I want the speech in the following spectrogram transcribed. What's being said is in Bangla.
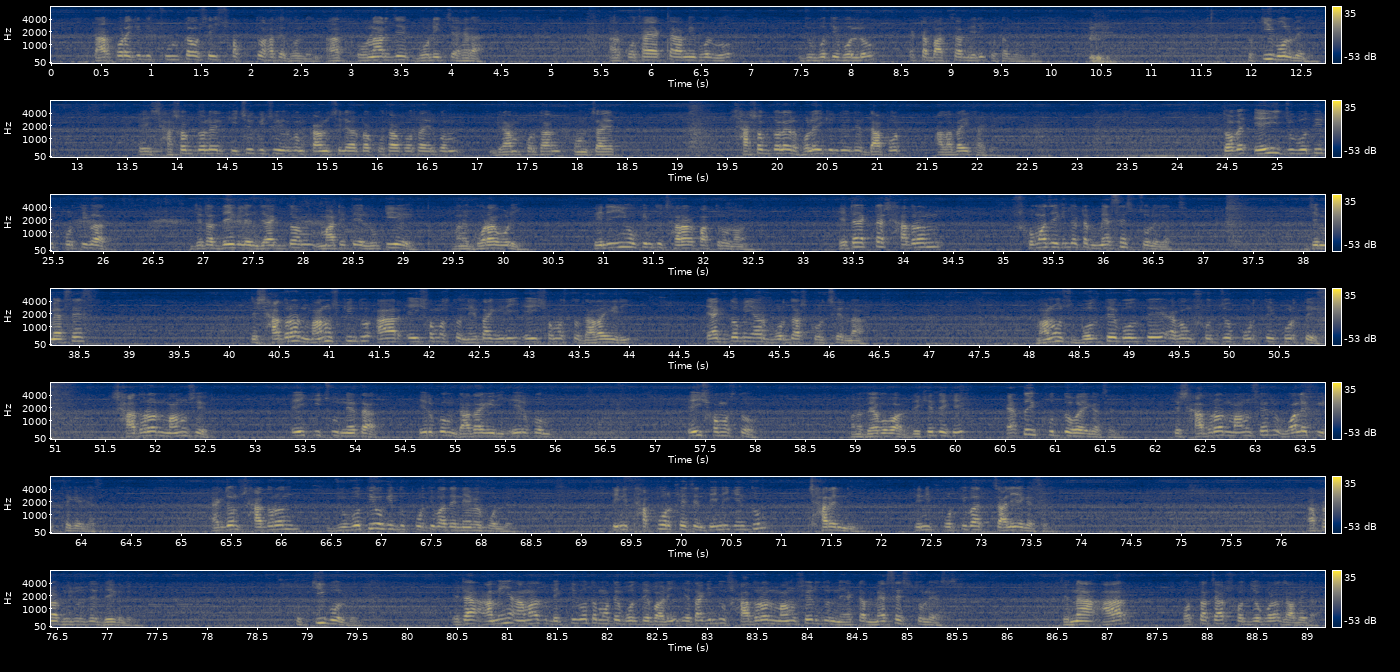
তারপরে কিন্তু চুলটাও সেই শক্ত হাতে ধরলেন। আর ওনার যে বডির চেহারা, আর কোথায় একটা আমি বলব, যুবতী বললেও একটা বাচ্চা মেয়েরই কথা বলব। তো কি বলবেন? এই শাসক দলের কিছু কিছু এরকম কাউন্সিলর বা কোথাও কোথাও এরকম গ্রাম প্রধান, পঞ্চায়েত শাসক দলের হলেই কিন্তু এদের দাপট আলাদাই থাকে। তবে এই যুবতীর প্রতিবাদ, যেটা দেখলেন যে একদম মাটিতে লুটিয়ে মানে গোড়াগড়ি, তিনিও কিন্তু ছাড়ার পাত্র নন। এটা একটা সাধারণ সমাজে কিন্তু একটা মেসেজ চলে যাচ্ছে। যে মেসেজ যে সাধারণ মানুষ কিন্তু আর এই সমস্ত নেতাগিরি, এই সমস্ত দাদাগিরি একদমই আর বরদাস্ত করছে না। মানুষ বলতে বলতে এবং সহ্য করতে করতে সাধারণ মানুষের এই কিছু নেতা, এরকম দাদাগিরি, এরকম এই সমস্ত মানে ব্যবহার দেখে দেখে এতই ক্ষুব্ধ হয়ে গেছেন যে সাধারণ মানুষের ওয়ালে পিঠ থেকে গেছে। একজন সাধারণ যুবতীও কিন্তু প্রতিবাদে নেমে পড়লেন। তিনি থাপ্পড় খেয়েছেন, তিনি কিন্তু ছাড়েননি, তিনি প্রতিবাদ চালিয়ে গেছেন। আপনার ভিডিওতে দেখলেন। তো কি বলবেন এটা আমি আমার ব্যক্তিগত মতে বলতে পারি, এটা কিন্তু সাধারণ মানুষের জন্য একটা মেসেজ চলে আসছে যে না, আর অত্যাচার সহ্য করা যাবে না।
